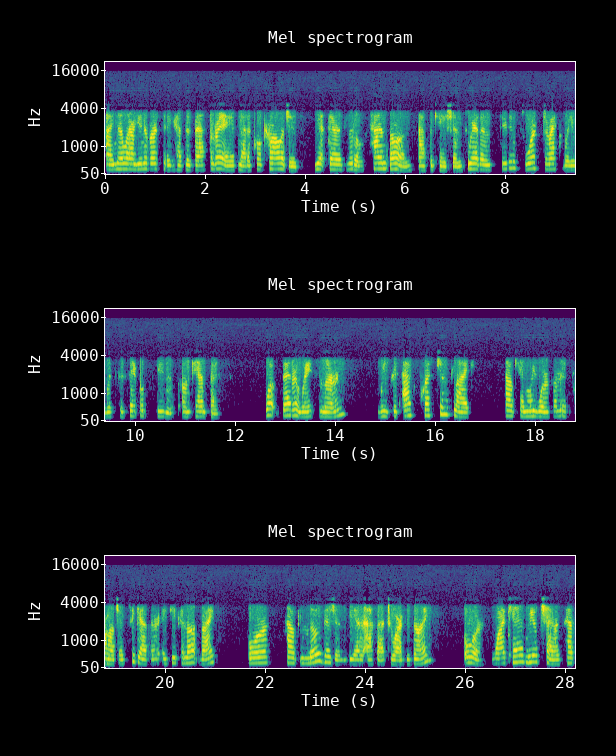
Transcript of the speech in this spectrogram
I know our university has a vast array of medical colleges, yet there is little hands-on applications where those students work directly with disabled students on campus. What better way to learn? We could ask questions like, how can we work on this project together if you cannot write? Or how can low vision be an asset to our design? Or why can't wheelchairs have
